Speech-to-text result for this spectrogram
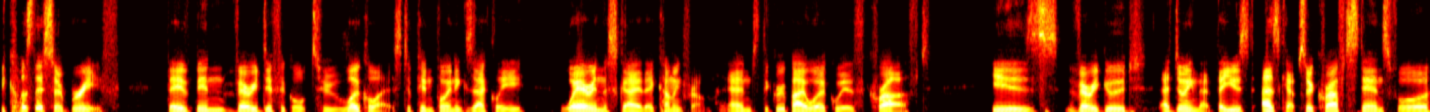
because they're so brief they've been very difficult to localize, to pinpoint exactly where in the sky they're coming from. And the group I work with, Craft, is very good at doing that. They used ASKAP. So Craft stands for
